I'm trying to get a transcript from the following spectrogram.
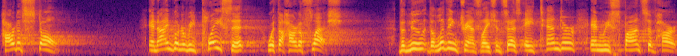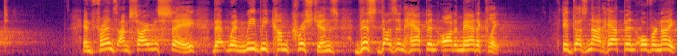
heart of stone, and I'm going to replace it with a heart of flesh. The new, the Living Translation says, a tender and responsive heart. And friends, I'm sorry to say that when we become Christians, this doesn't happen automatically. It does not happen overnight.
